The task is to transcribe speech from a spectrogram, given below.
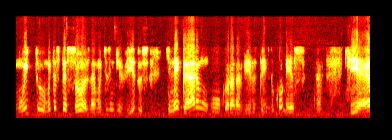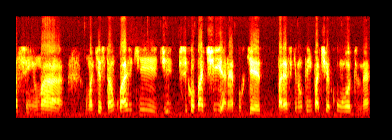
muito, muitas pessoas, né, muitos indivíduos que negaram o coronavírus desde o começo, né, que é assim uma uma questão quase que de psicopatia, né, porque parece que não tem empatia com o outro, né?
